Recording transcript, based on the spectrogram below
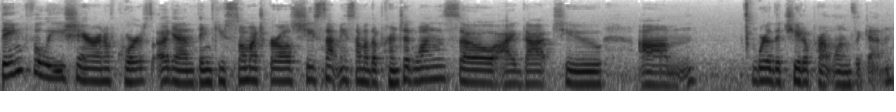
Thankfully, Sharon, of course, again, thank you so much, girls. She sent me some of the printed ones, so I got to um, wear the cheetah print ones again.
